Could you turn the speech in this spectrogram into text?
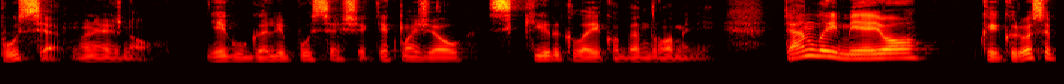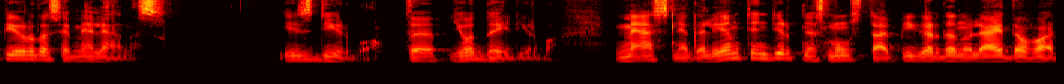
pusė, nu nežinau, jeigu gali pusę, šiek tiek mažiau, skirk laiko bendruomeniai. Ten laimėjo kai kuriuose apygardose Melenas. Jis dirbo. Taip. Juodai dirbo. Mes negalėjom ten dirbti, nes mums tą apygardą nuleido va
